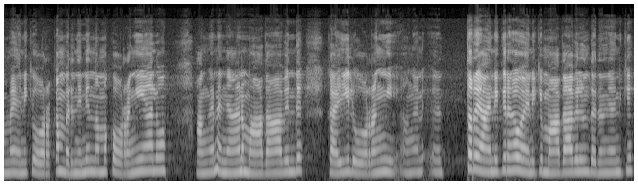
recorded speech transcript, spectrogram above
അമ്മ എനിക്ക് ഉറക്കം വരുന്നു. ഇനി നമുക്ക് ഉറങ്ങിയാലോ? അങ്ങനെ ഞാൻ മാതാവിന്റെ കയ്യിൽ ഉറങ്ങി അങ്ങനെ എത്ര അനുഗ്രഹവും എനിക്ക് മാതാവിൽ നിന്ന് തരുന്നത് എനിക്ക്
